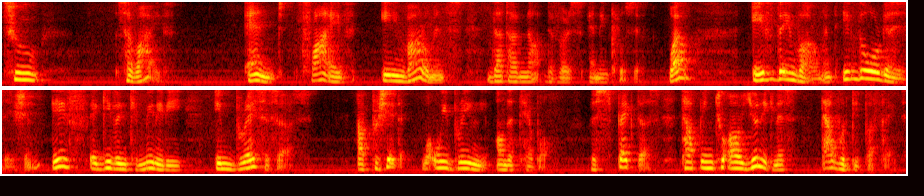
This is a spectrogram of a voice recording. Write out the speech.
to survive and thrive in environments that are not diverse and inclusive? Well, if the environment, if the organization, if a given community embraces us, appreciate what we bring on the table, respect us, tap into our uniqueness, that would be perfect.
